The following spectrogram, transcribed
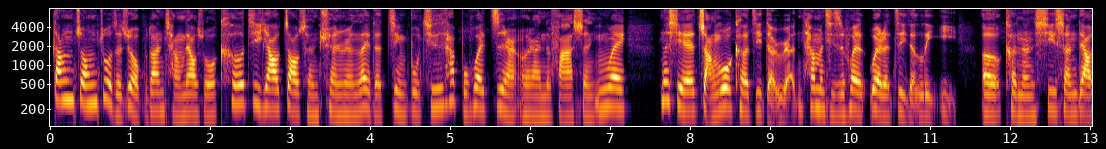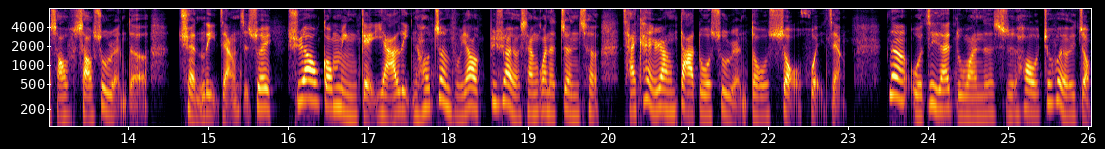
当中作者就有不断强调说，科技要造成全人类的进步，其实它不会自然而然的发生，因为那些掌握科技的人，他们其实会为了自己的利益。呃，可能牺牲掉少少数人的权利，这样子，所以需要公民给压力，然后政府要必须要有相关的政策，才可以让大多数人都受惠，这样。那我自己在读完的时候，就会有一种，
